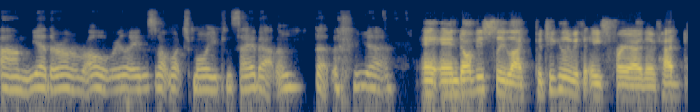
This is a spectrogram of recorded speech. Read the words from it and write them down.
um, yeah, they're on a roll. Really, there's not much more you can say about them. But yeah. And, obviously, like particularly with East Freo, they've had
